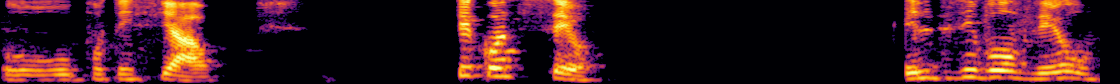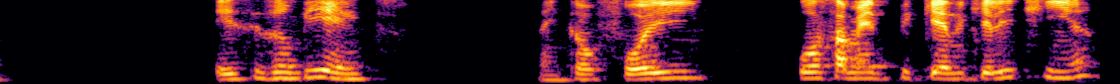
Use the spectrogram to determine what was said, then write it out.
o, o potencial. O que aconteceu? Ele desenvolveu esses ambientes. Então, foi o orçamento pequeno que ele tinha,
